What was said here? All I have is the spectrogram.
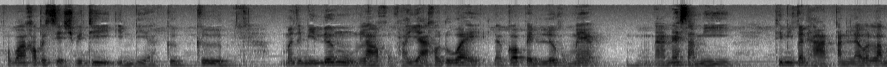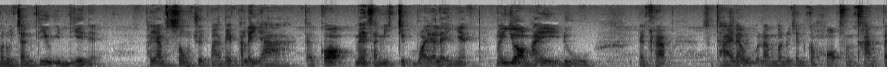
เพราะว่าเขาไปเสียชีวิตที่อินเดียคือคือมันจะมีเรื่องราวของภรรยาเขาด้วย แล้วก็เป็นเรื่องของแม่แม่สามีที่มีปัญหากันแล้วรามานุจันที่อยู่อินเดียเนี่ยพยายามส่งจดหมายไปภรรยา แต่ก็แม่สามีเก็บไว้อะไรเงี้ยไม่ยอมให้ดูนะครับ สุดท้ายแล้วรามานุจันก็หอบสังขารไป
